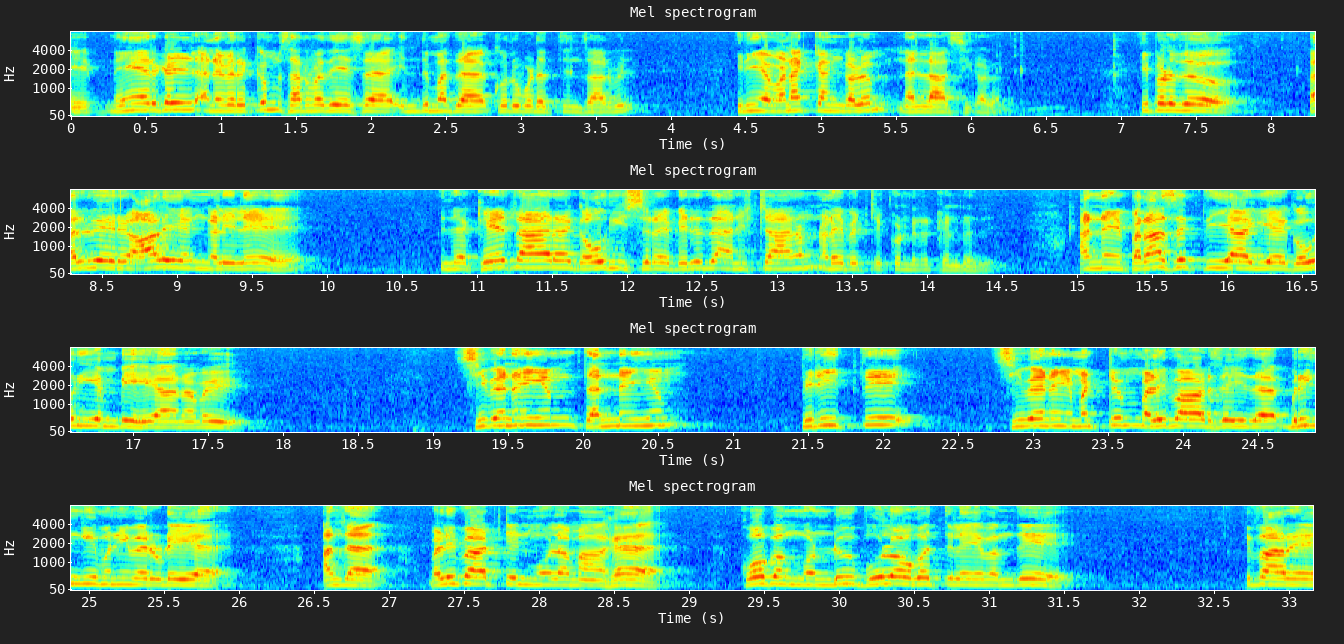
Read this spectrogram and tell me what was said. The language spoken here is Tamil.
நேயர்கள் அனைவருக்கும் சர்வதேச இந்து மத குருவிடத்தின் சார்பில் இனிய வணக்கங்களும் நல்லாசிகளும். இப்பொழுது பல்வேறு ஆலயங்களிலே இந்த கேதார கௌரீஸ்வர விரத அனுஷ்டானம் நடைபெற்று கொண்டிருக்கின்றது. அன்னை பராசக்தியாகிய கௌரி அம்பிகையானவள் சிவனையும் தன்னையும் பிரித்து சிவனை மட்டும் வழிபாடு செய்த பிரிங்கி முனிவருடைய அந்த வழிபாட்டின் மூலமாக கோபங்கொண்டு பூலோகத்திலே வந்து இவ்வாறு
